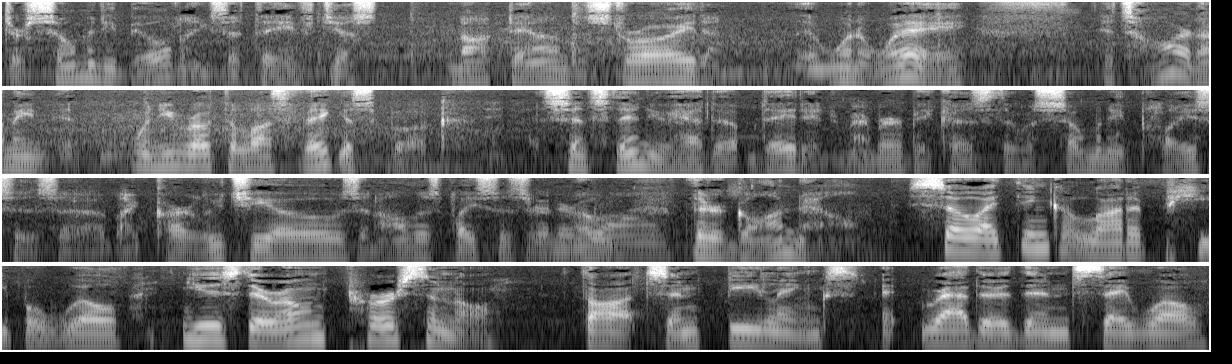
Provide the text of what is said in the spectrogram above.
There's so many buildings that they've just knocked down, destroyed, and it went away. It's hard. I mean, when you wrote the Las Vegas book, since then you had to update it, remember? Because there was so many places, uh, like Carluccio's and all those places are, That are no, gone. they're gone now. So I think a lot of people will use their own personal thoughts and feelings eh, rather than say, well,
